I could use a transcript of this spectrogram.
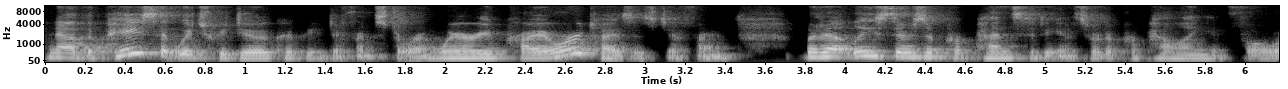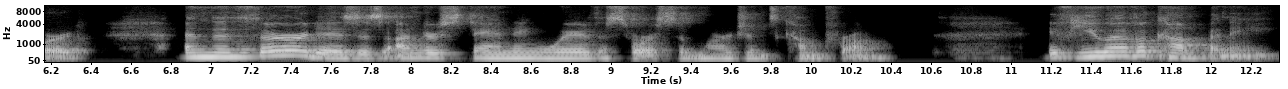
Now, the pace at which we do it could be a different story, and where we prioritize is different, but at least there's a propensity and sort of propelling it forward. And the third is, is understanding where the source of margins come from. If you have a company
